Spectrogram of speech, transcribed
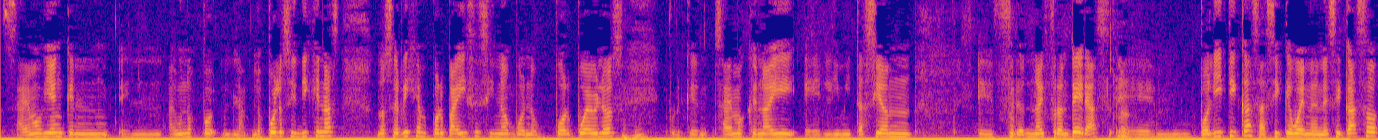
sabemos bien que en, algunos los pueblos indígenas no se rigen por países sino bueno por pueblos porque sabemos que no hay eh, limitación eh, no hay fronteras eh, políticas, así que bueno, en ese caso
